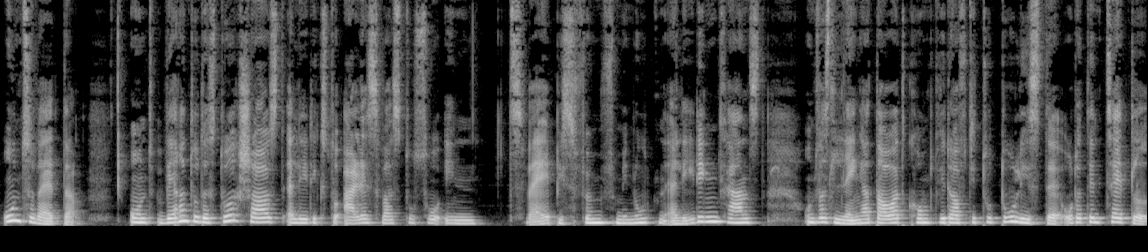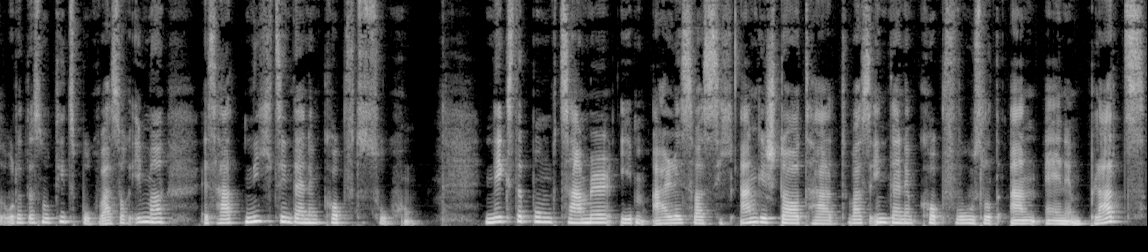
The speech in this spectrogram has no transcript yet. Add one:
und so weiter. Und während du das durchschaust, erledigst du alles, was du so in zwei bis fünf Minuten erledigen kannst. Und was länger dauert, kommt wieder auf die To-Do-Liste oder den Zettel oder das Notizbuch, was auch immer. Es hat nichts in deinem Kopf zu suchen. Nächster Punkt, sammel eben alles, was sich angestaut hat, was in deinem Kopf wuselt, an einem Platz.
